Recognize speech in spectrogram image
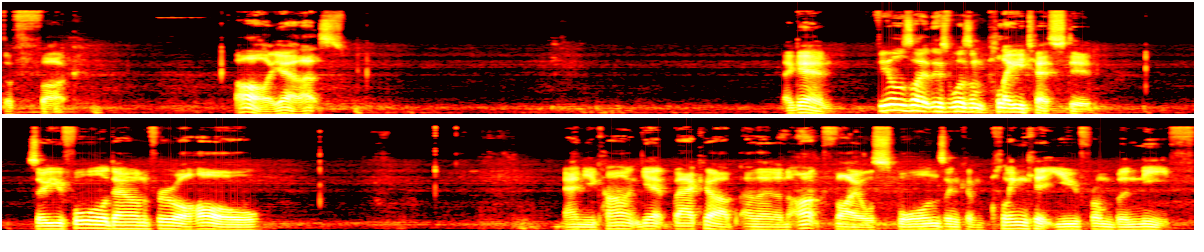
The fuck? Oh, yeah, that's Again, feels like this wasn't play tested. So you fall down through a hole and you can't get back up and then an Arch-vile spawns and can plink at you from beneath.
